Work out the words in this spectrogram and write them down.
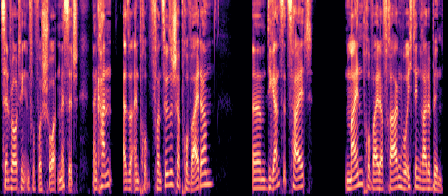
Send Routing Info for Short Message, dann kann also ein Pro französischer Provider ähm, die ganze Zeit meinen Provider fragen, wo ich denn gerade bin.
